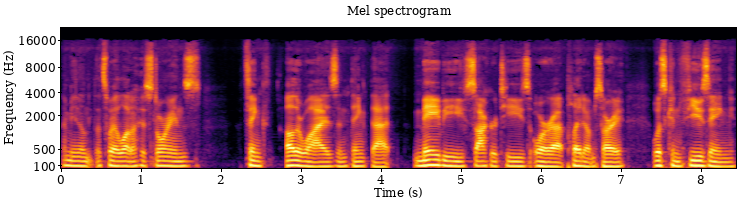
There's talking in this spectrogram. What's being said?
I mean, that's why a lot of historians think otherwise and think that maybe Socrates or uh, Plato, I'm sorry, was confusing,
